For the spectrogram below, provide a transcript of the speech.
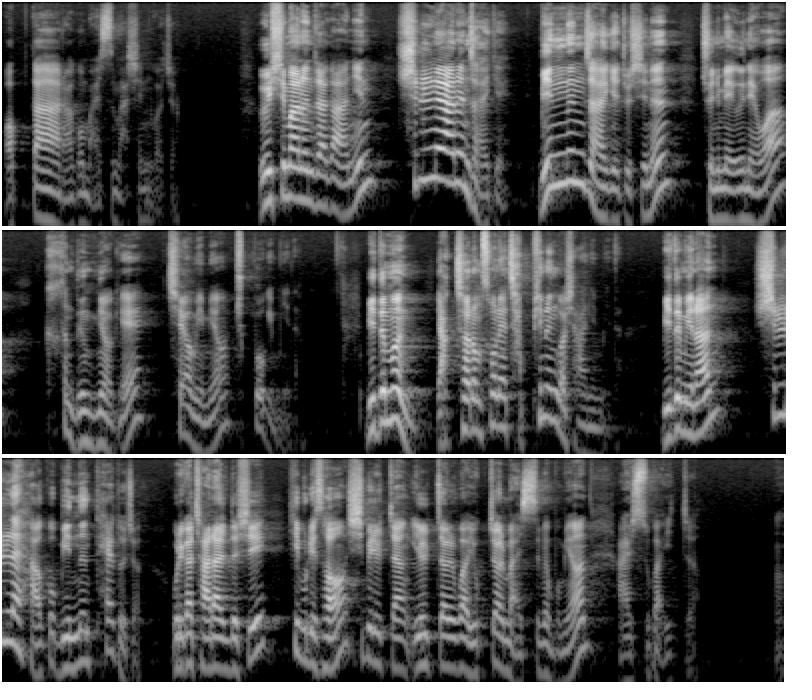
없다라고 말씀하시는 거죠. 의심하는 자가 아닌 신뢰하는 자에게 믿는 자에게 주시는 주님의 은혜와 큰 능력의 체험이며 축복입니다. 믿음은 약처럼 손에 잡히는 것이 아닙니다. 믿음이란 신뢰하고 믿는 태도죠. 우리가 잘 알듯이 히브리서 11장 1절과 6절 말씀에 보면 알 수가 있죠. 어.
